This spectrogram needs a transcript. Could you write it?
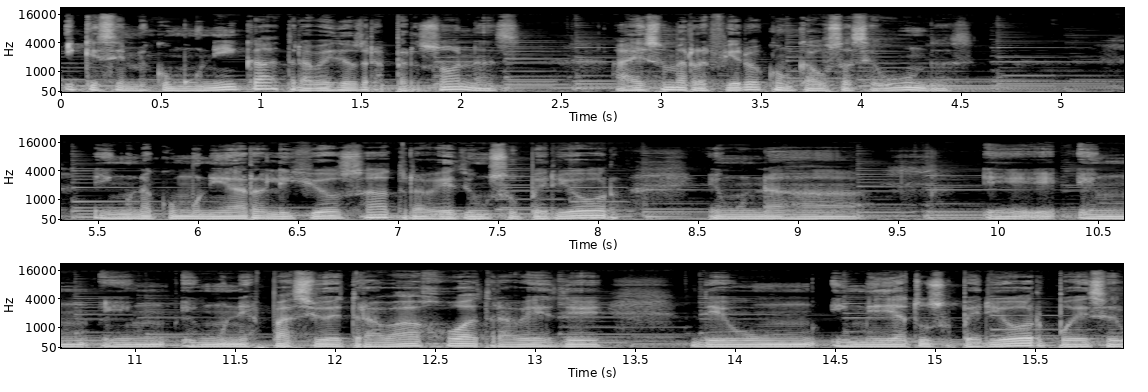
y que se me comunica a través de otras personas. A eso me refiero con causas segundas. En una comunidad religiosa, a través de un superior, en una eh, en, un espacio de trabajo a través de, un inmediato superior, puede ser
